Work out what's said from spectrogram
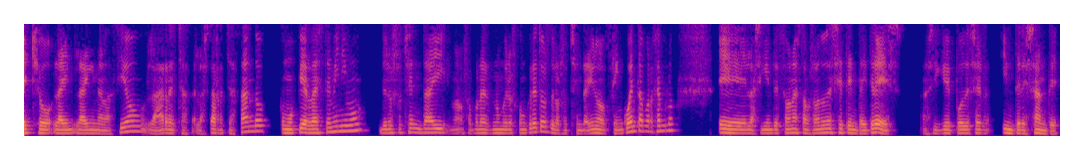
hecho la, inhalación, la, la, está rechazando. Como pierda este mínimo de los 80 y, vamos a poner números concretos, de los 81,50 por ejemplo, la siguiente zona estamos hablando de 73, así que puede ser interesante.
